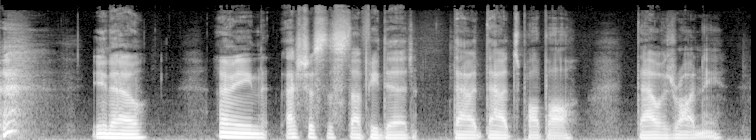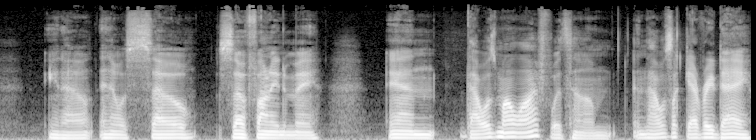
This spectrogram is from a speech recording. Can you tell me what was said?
you know, I mean, that's just the stuff he did. That that's Pawpaw. That was Rodney. You know, and it was so so funny to me. And that was my life with him. And that was like every day.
